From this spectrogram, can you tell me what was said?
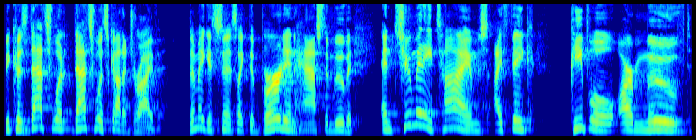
Because that's what that's what's got to drive it. Does that make sense? Like the burden has to move it. And too many times I think people are moved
